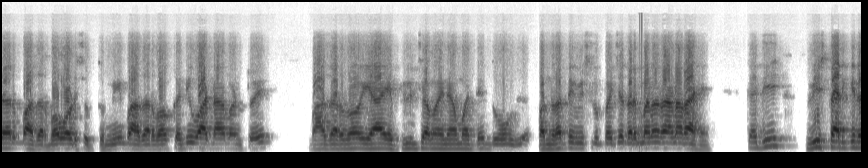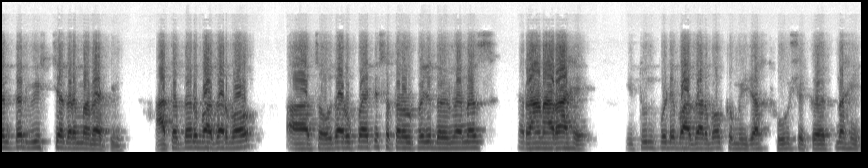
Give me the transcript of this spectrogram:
तर बाजारभाव वाढू शकतो. मी बाजारभाव कधी वाढणार म्हणतोय? बाजारभाव या एप्रिलच्या महिन्यामध्ये दोन पंधरा ते वीस रुपयाच्या दरम्यान राहणार आहे. कधी? वीस तारखेनंतर वीसच्या दरम्यान राहतील. आता तर बाजारभाव चौदा रुपये ते सतरा रुपयाच्या दरम्यानच राहणार आहे. इथून पुढे बाजारभाव कमी जास्त होऊ शकत नाही.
